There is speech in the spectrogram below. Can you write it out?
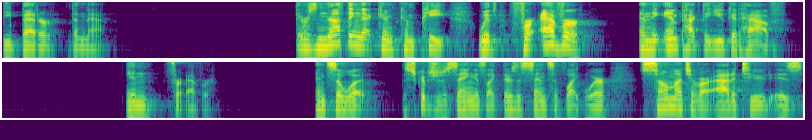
be better than that. There's nothing that can compete with forever and the impact that you could have in forever. And so, what the scriptures are saying is like, there's a sense of like where so much of our attitude is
